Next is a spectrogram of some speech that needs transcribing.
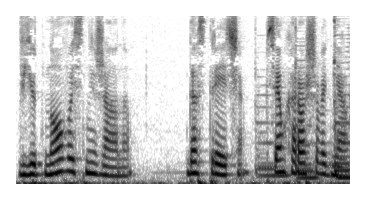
Вьютнова Снежана. До встречи, всем хорошего дня!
